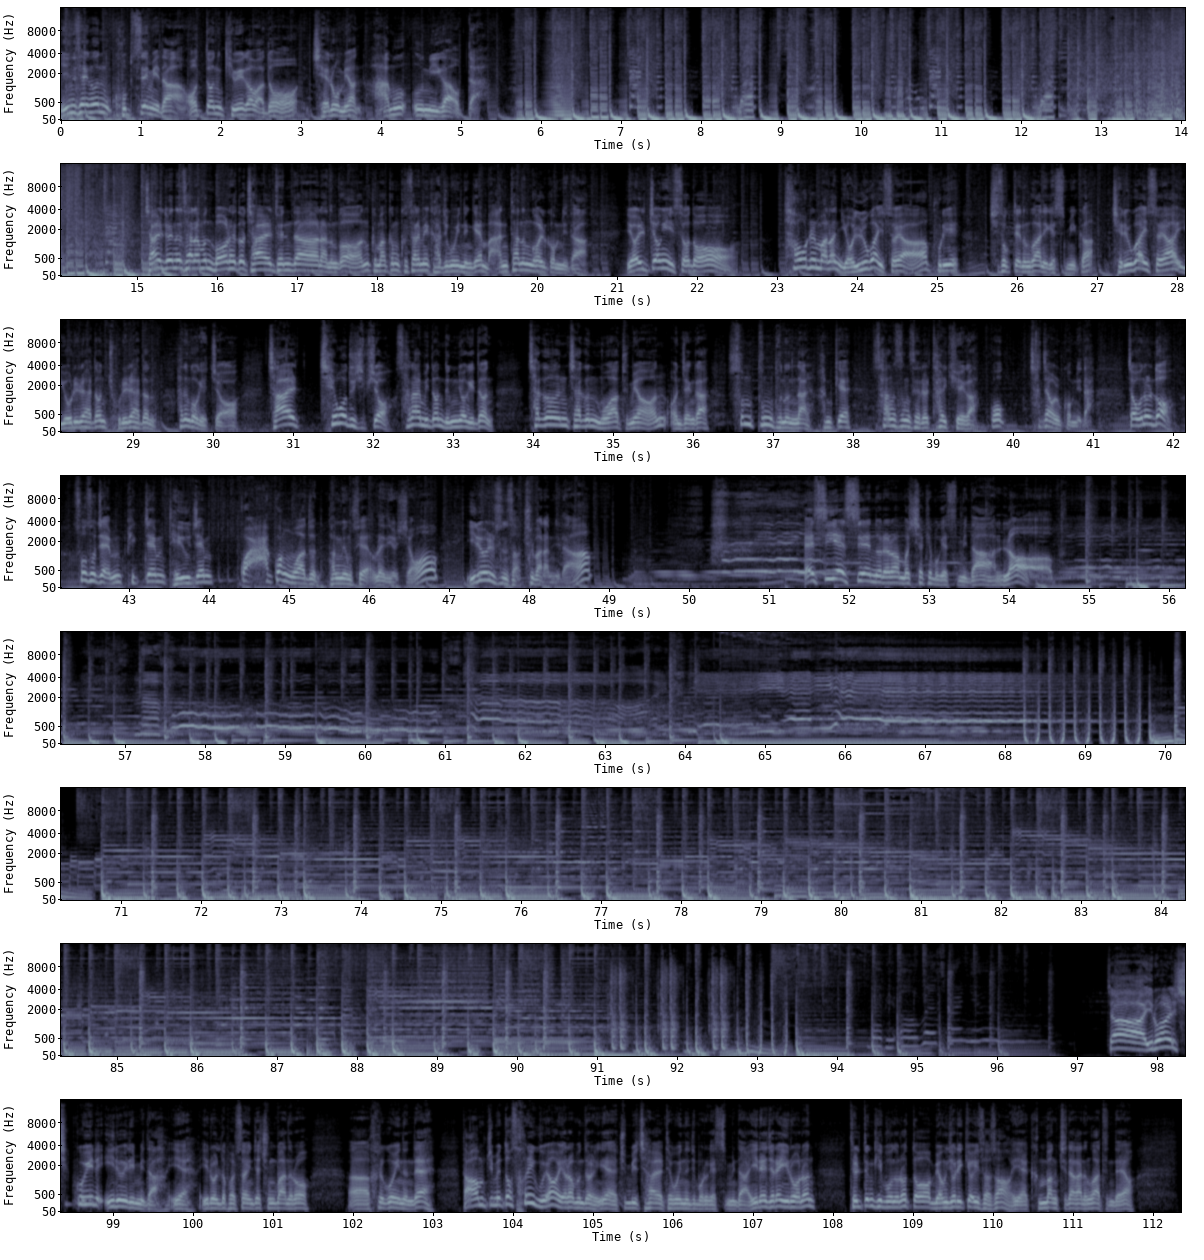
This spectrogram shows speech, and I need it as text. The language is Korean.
인생은 곱셈이다 어떤 기회가 와도 제로면 아무 의미가 없다 잘 되는 사람은 뭘 해도 잘 된다라는 건 그만큼 그 사람이 가지고 있는 게 많다는 걸 겁니다. 열정이 있어도 타오를 만한 연료가 있어야 불이 지속되는 거 아니겠습니까? 재료가 있어야 요리를 하든 조리를 하든 하는 거겠죠. 잘 채워두십시오. 사람이든 능력이든 차근차근 모아두면 언젠가 순풍 부는 날 함께 상승세를 탈 기회가 꼭 찾아올 겁니다. 자, 오늘도 소소잼, 빅잼, 대유잼 꽉꽉 모아둔 박명수의 라디오쇼 일요일 순서 출발합니다. SES의 노래로 한번 시작해 보겠습니다. Love. 자, 1월 19일 일요일입니다. 예, 1월도 벌써 이제 중반으로 어, 흐르고 있는데 다음 주면 또 설이고요. 여러분들 예, 준비 잘 되고 있는지 모르겠습니다. 이래저래 1월은 들뜬 기분으로 또 명절이 껴 있어서 예, 금방 지나가는 것 같은데요.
